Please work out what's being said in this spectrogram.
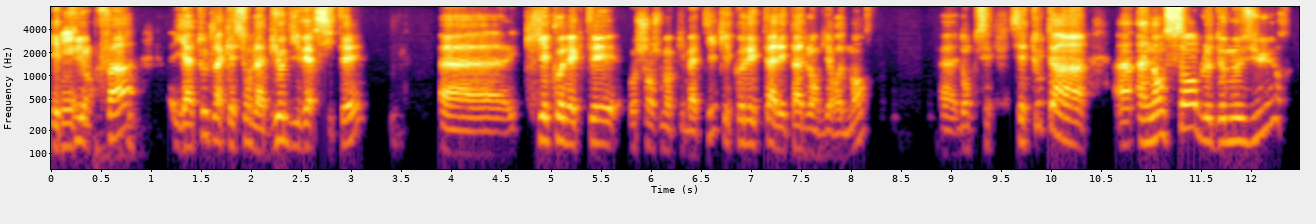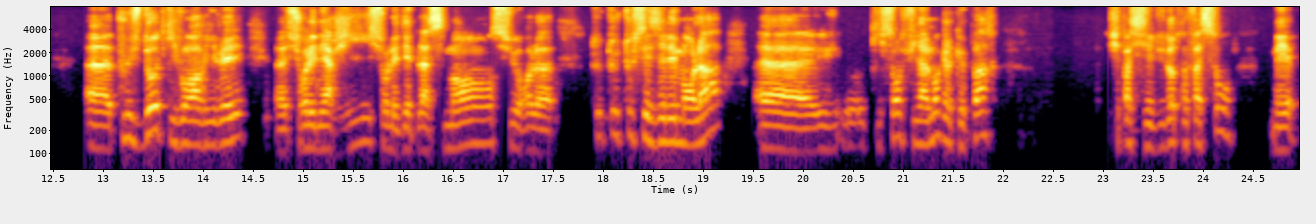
et, puis enfin, il y a toute la question de la biodiversité euh, qui est connectée au changement climatique, qui est connectée à l'état de l'environnement. Euh, donc c'est tout un, ensemble de mesures, euh, plus d'autres qui vont arriver sur l'énergie, sur les déplacements, sur tous ces éléments-là, qui sont finalement quelque part, je ne sais pas si c'est d'une autre façon, mais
